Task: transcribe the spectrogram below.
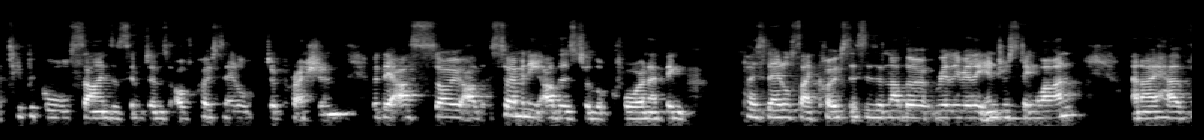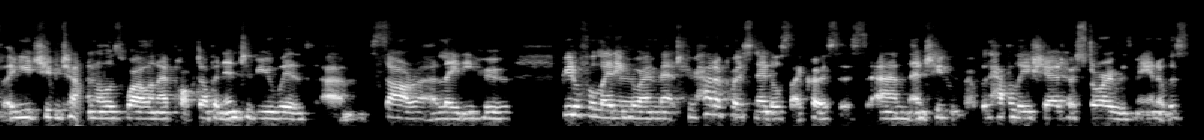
are typical signs and symptoms of postnatal depression but there are so other, so many others to look for and i think postnatal psychosis is another really really interesting one. And i have a youtube channel as well and i popped up an interview with um, sarah a lady who beautiful lady who I met who had a postnatal psychosis, and, and she happily shared her story with me. And it was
